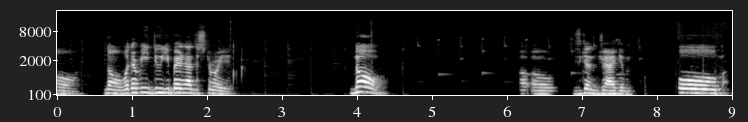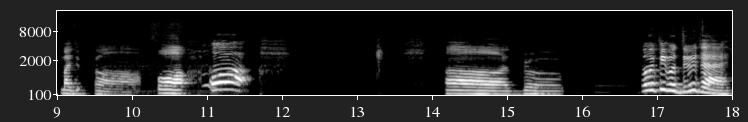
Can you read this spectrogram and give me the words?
Oh, no, whatever you do, you better not destroy it. No! Uh-oh. He's gonna drag him. Oh, my... Uh, oh, oh, oh! Oh, bro. Why would people do that?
